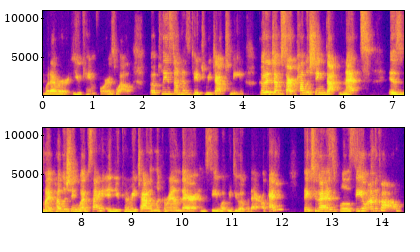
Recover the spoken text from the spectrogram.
whatever you came for as well. But please don't hesitate to reach out to me. Go to jumpstartpublishing.net is my publishing website and you can reach out and look around there and see what we do over there. Okay. Thanks you guys. We'll see you on the call.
